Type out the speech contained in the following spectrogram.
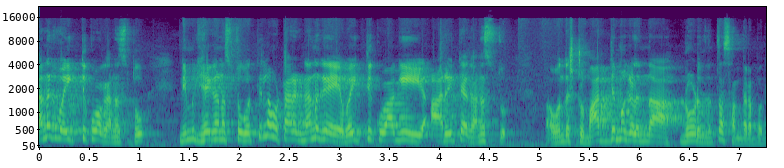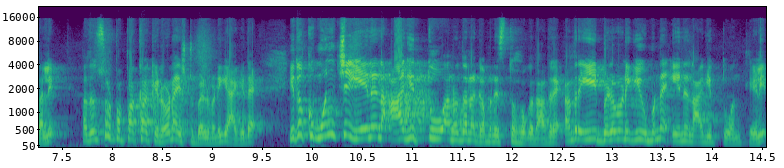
ನನಗೆ ವೈಯಕ್ತಿಕವಾಗಿ ಅನಿಸ್ತು. ನಿಮ್ಗೆ ಹೇಗೆ ಅನಿಸ್ತು ಗೊತ್ತಿಲ್ಲ, ಒಟ್ಟಾರೆ ನನಗೆ ವೈಯಕ್ತಿಕವಾಗಿ ಆ ರೀತಿಯಾಗಿ ಅನಿಸ್ತು. ಒಂದಷ್ಟು ಮಾಧ್ಯಮಗಳನ್ನು ನೋಡಿದಂಥ ಸಂದರ್ಭದಲ್ಲಿ. ಅದನ್ನು ಸ್ವಲ್ಪ ಪಕ್ಕಕ್ಕೆ ಇಡೋಣ, ಇಷ್ಟು ಬೆಳವಣಿಗೆ ಆಗಿದೆ. ಇದಕ್ಕೂ ಮುಂಚೆ ಏನೇನು ಆಗಿತ್ತು ಅನ್ನೋದನ್ನ ಗಮನಿಸ್ತಾ ಹೋಗೋದಾದರೆ, ಅಂದ್ರೆ ಈ ಬೆಳವಣಿಗೆಗೂ ಮುನ್ನ ಏನೇನಾಗಿತ್ತು ಅಂತ ಹೇಳಿ.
